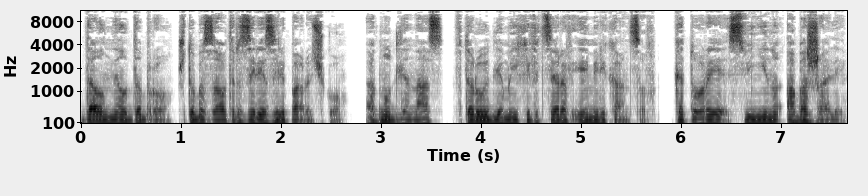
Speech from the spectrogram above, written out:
Дал Нел добро, чтобы завтра зарезали парочку. Одну для нас, вторую для моих офицеров и американцев, которые свинину обожали.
